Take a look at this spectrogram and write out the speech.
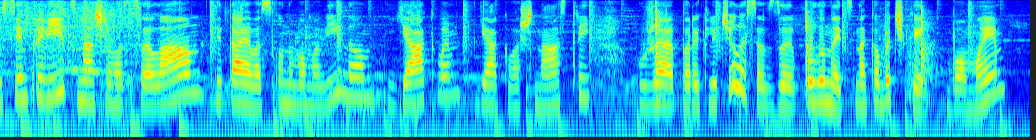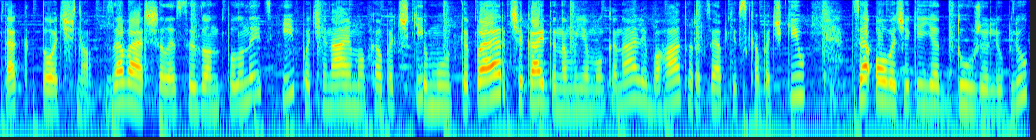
всім привіт з нашого села. Вітаю вас у новому відео. Як ви? Як ваш настрій? Уже переключилися з полуниць на кабачки, бо ми так точно завершили сезон полуниць і починаємо кабачки. Тому тепер чекайте на моєму каналі багато рецептів з кабачків. Це овоч, який я дуже люблю.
